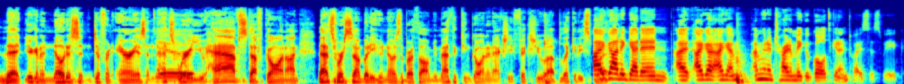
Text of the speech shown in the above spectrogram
that you're going to notice it in different areas and that's where you have stuff going on. That's where somebody who knows the Bartholomew method can go in and actually fix you up lickety split. I gotta get in. I I got. I, I'm I'm gonna try to make a goal to get in twice this week.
